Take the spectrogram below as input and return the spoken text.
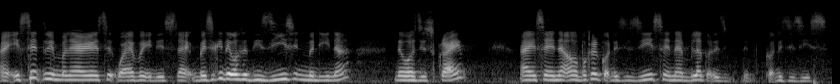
Right? It's said to be malaria, said whatever it is. Like basically, there was a disease in Medina that was described. Right? Sayyidina Abu Bakr got this disease. Sayyidina Bilal got this got this disease.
